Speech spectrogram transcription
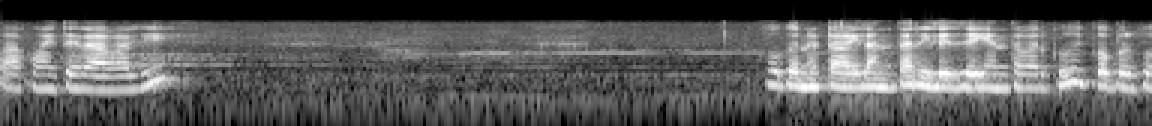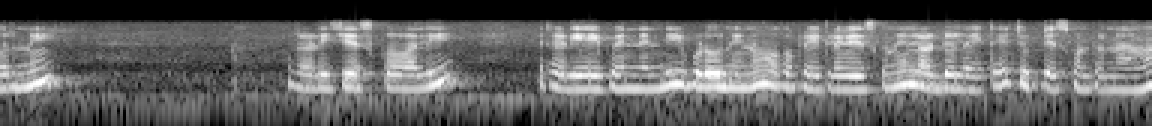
పాకం అయితే రావాలి. కోకోనట్ ఆయిల్ అంతా రిలీజ్ అయ్యేంత వరకు ఈ కొబ్బరి కూరని రెడీ చేసుకోవాలి. రెడీ అయిపోయిందండి. ఇప్పుడు నేను ఒక ప్లేట్లో వేసుకుని లడ్డూలు అయితే చుట్టేసుకుంటున్నాను.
